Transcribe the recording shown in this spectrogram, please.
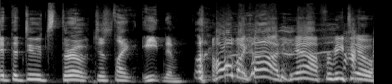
at the dude's throat, just like eating him. Oh my God! Yeah, for me too.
